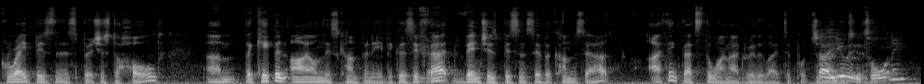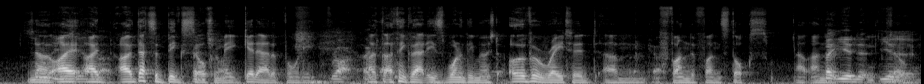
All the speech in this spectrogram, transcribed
Great business, but just to hold. Um, but keep an eye on this company because if okay. that ventures business ever comes out, I think that's the one I'd really like to put. So are you in Thorney? No, I, I, I, that's a big sell for me. Get out of Thorney. Right. Okay. I, th- I, think that is one of the most overrated um, okay. fund of fund stocks. but you you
